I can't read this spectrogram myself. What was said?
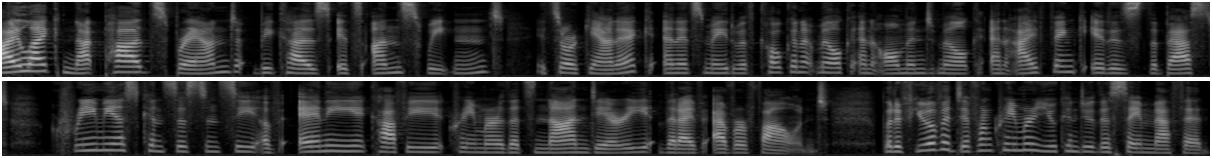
I like Nut Pods brand because it's unsweetened, it's organic, and it's made with coconut milk and almond milk. And I think it is the best, creamiest consistency of any coffee creamer that's non dairy that I've ever found. But if you have a different creamer, you can do the same method.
